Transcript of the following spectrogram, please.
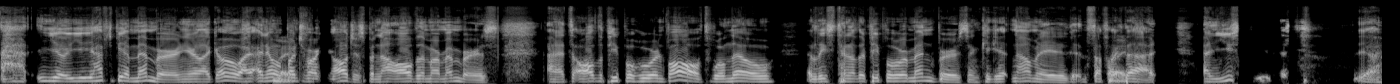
you know, you have to be a member and you're like, oh, I, I know right. a bunch of archaeologists, but not all of them are members. And it's all the people who are involved will know at least 10 other people who are members and can get nominated and stuff like right. that. And you see this. Yeah.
